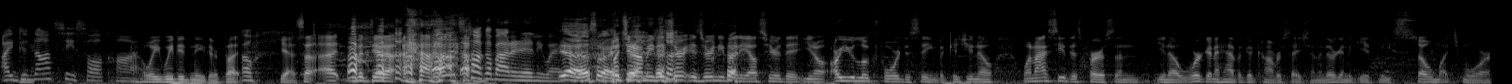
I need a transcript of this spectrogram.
I did not see Sal Khan. we, we didn't either. But Oh. yeah, so uh, but uh, well, let's talk about it anyway. Yeah, that's right. but you know, I mean, is there is there anybody else here that you know, are you look forward to seeing? Because you know, when I see this person, you know, we're going to have a good conversation, and they're going to give me so much more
